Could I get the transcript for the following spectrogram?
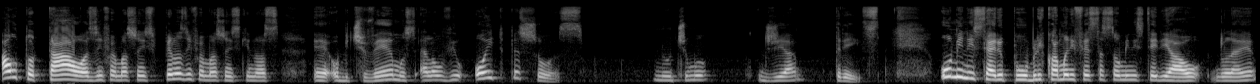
Ao total, as informações, pelas informações que nós é, obtivemos, ela ouviu oito pessoas no último dia 3. O Ministério Público, a manifestação ministerial né,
